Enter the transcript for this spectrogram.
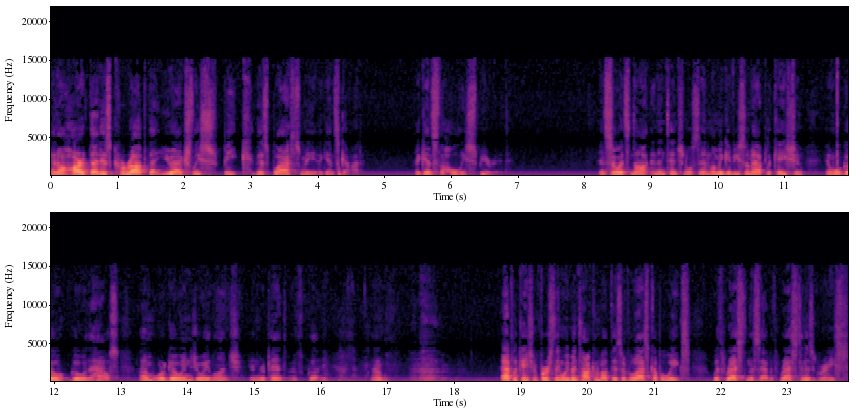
and a heart that is corrupt that you actually speak this blasphemy against God, against the Holy Spirit. And so it's not an intentional sin. Let me give you some application, and we'll go, go with the house um, or go enjoy lunch and repent of gluttony. Um, application. First thing, we've been talking about this over the last couple weeks with rest in the Sabbath. Rest in His grace.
